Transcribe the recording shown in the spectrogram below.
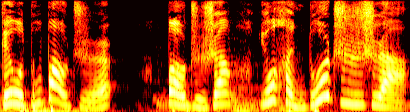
给我读报纸，报纸上有很多知识啊。”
